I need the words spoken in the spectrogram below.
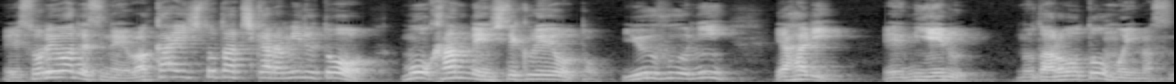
えそれはですね若い人たちから見るともう勘弁してくれよというふうにやはり、え見えるのだろうと思います、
